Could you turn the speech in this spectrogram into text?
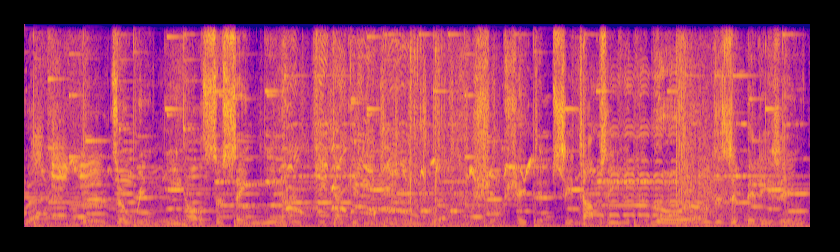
Birds are winging, also singing hunky dunky doo. Ship shaped tipsy topsy. The world is zippity zing.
